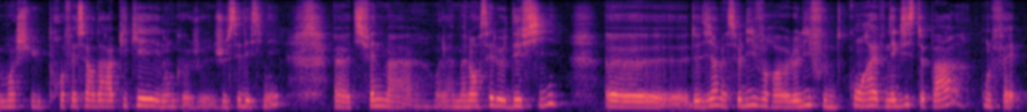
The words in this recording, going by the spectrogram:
moi je suis professeure d'art appliqué et donc je, je sais dessiner. Euh, Tiffany m'a voilà, lancé le défi de dire bah, ce livre, le livre qu'on rêve n'existe pas, on le fait.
